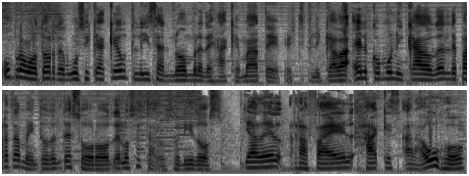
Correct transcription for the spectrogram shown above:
un promotor de música que utiliza el nombre de Jaque Mate, explicaba el comunicado del Departamento del Tesoro de los Estados Unidos. Yadel Rafael Jaques Araujo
